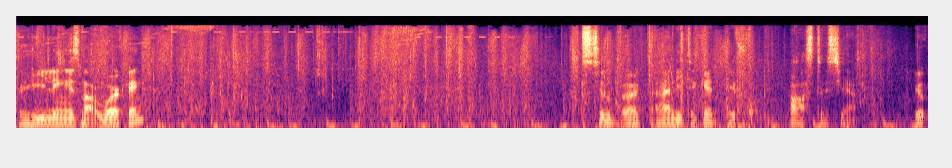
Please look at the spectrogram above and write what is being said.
The healing is not working. Still bugged. I need to get before past this, yeah. You.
